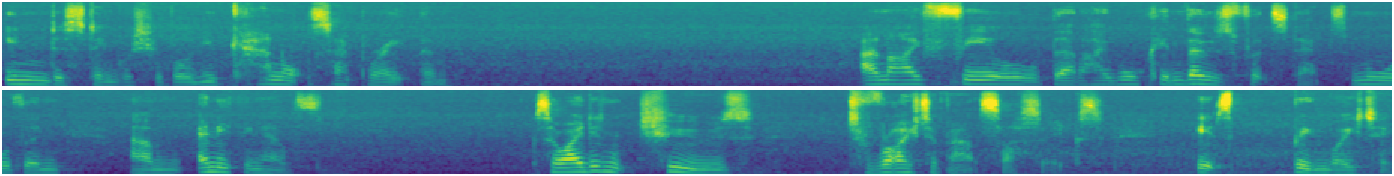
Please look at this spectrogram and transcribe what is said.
indistinguishable. You cannot separate them. And I feel that I walk in those footsteps more than um, anything else. So I didn't choose to write about Sussex. It's been waiting.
